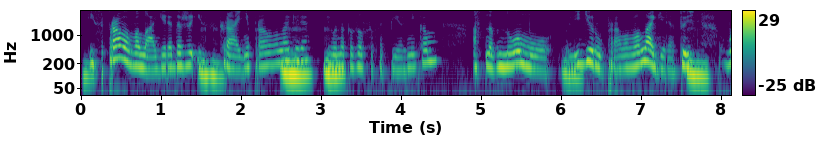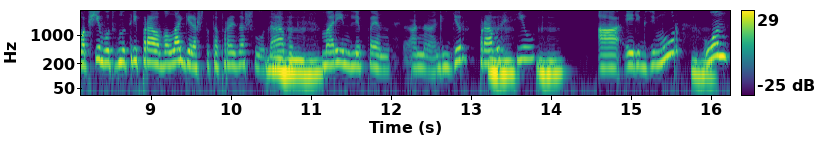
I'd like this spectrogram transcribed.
mm-hmm. из правого лагеря, даже из mm-hmm. крайне правого лагеря, mm-hmm. и он оказался соперником основному mm-hmm. лидеру правого лагеря. То есть mm-hmm. вообще вот внутри правого лагеря что-то произошло, да, mm-hmm. вот Марин Ле Пен, она лидер правых mm-hmm. сил, mm-hmm. а Эрик Зимур, mm-hmm. он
